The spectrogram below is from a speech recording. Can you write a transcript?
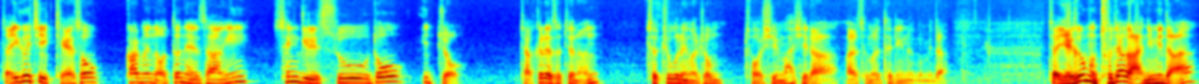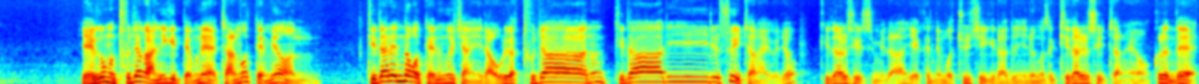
자, 이것이 계속 가면 어떤 현상이 생길 수도 있죠. 자, 그래서 저는 저축은행을 좀 조심하시라 말씀을 드리는 겁니다. 자, 예금은 투자가 아닙니다. 예금은 투자가 아니기 때문에 잘못되면 기다린다고 되는 것이 아니라 우리가 투자는 기다릴 수 있잖아요. 그죠? 기다릴 수 있습니다. 예컨대 뭐 주식이라든 이런 것은 기다릴 수 있잖아요. 그런데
